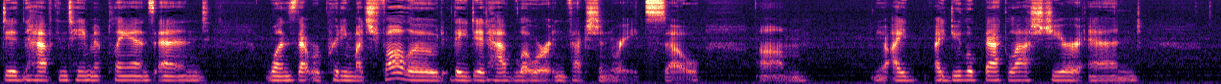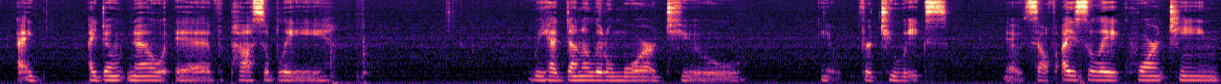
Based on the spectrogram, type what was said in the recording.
did have containment plans and ones that were pretty much followed, they did have lower infection rates. So, um, you know, I I do look back last year and I I don't know if possibly we had done a little more to you know for two weeks you know self isolate quarantine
